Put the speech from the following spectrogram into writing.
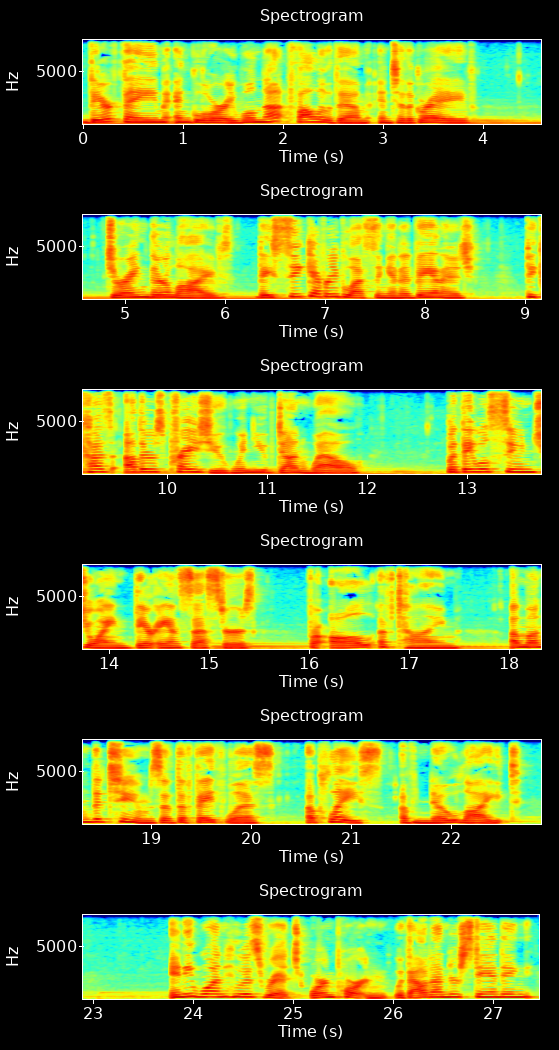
Their fame and glory will not follow them into the grave. During their lives, they seek every blessing and advantage because others praise you when you've done well. But they will soon join their ancestors for all of time among the tombs of the faithless, a place of no light. Anyone who is rich or important without understanding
